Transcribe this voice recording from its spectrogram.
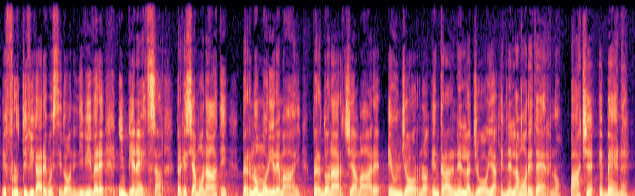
e fruttificare questi doni, di vivere in pienezza, perché siamo nati per non morire mai, per donarci a amare e un giorno entrare nella gioia e nell'amore eterno, pace e bene.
